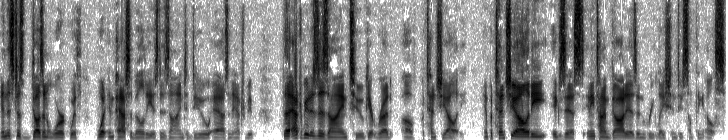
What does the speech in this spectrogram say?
And this just doesn't work with what impassibility is designed to do as an attribute. The attribute is designed to get rid of potentiality. And potentiality exists anytime God is in relation to something else.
